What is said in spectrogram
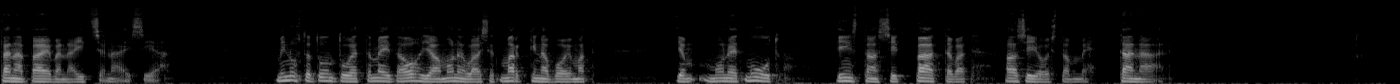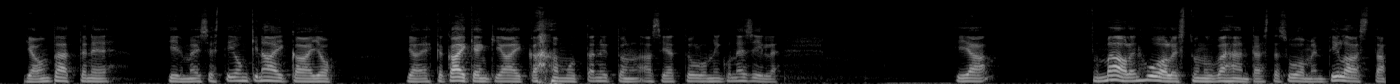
tänä päivänä itsenäisiä. Minusta tuntuu, että meitä ohjaa monenlaiset markkinavoimat ja monet muut instanssit päättävät asioistamme tänään ja on päättäneet ilmeisesti jonkin aikaa jo, ja ehkä kaikenkin aikaa, mutta nyt on asiat tullut niin kuin esille. Ja mä olen huolestunut vähän tästä Suomen tilasta.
